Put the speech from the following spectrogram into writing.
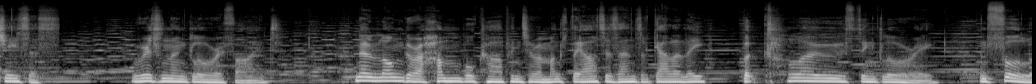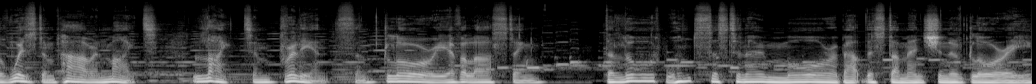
Jesus, risen and glorified, no longer a humble carpenter amongst the artisans of Galilee, but clothed in glory and full of wisdom, power, and might, light and brilliance and glory everlasting. The Lord wants us to know more about this dimension of glory.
